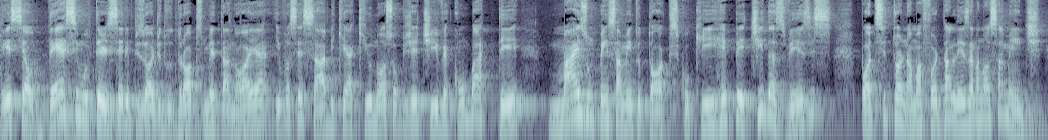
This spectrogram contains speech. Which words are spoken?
Esse é o 13 terceiro episódio do Drops Metanoia e você sabe que aqui o nosso objetivo é combater mais um pensamento tóxico que repetidas vezes pode se tornar uma fortaleza na nossa mente.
